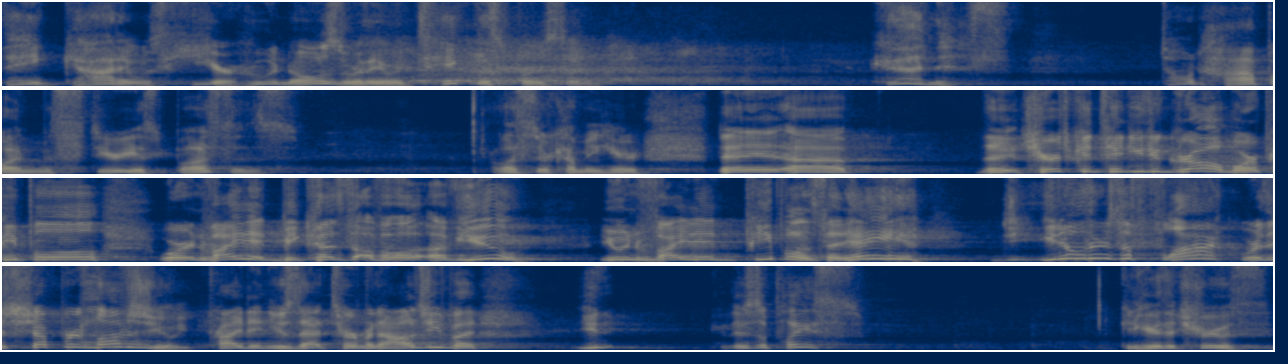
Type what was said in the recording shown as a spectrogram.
Thank God it was here. Who knows where they would take this person? Goodness. Don't hop on mysterious buses unless they're coming here. Then it, uh, the church continued to grow. More people were invited because of, of you. You invited people and said, hey, you know there's a flock where the shepherd loves you. You probably didn't use that terminology, but you, there's a place. You can hear the truth.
